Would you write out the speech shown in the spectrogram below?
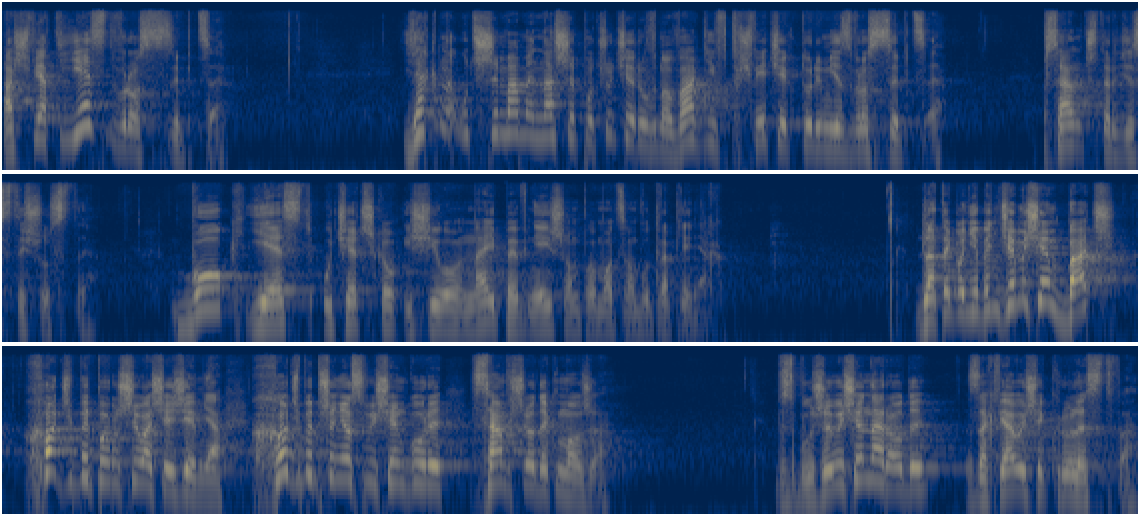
a świat jest w rozsypce. Jak utrzymamy nasze poczucie równowagi w świecie, którym jest w rozsypce? Psalm 46. Bóg jest ucieczką i siłą, najpewniejszą pomocą w utrapieniach. Dlatego nie będziemy się bać, choćby poruszyła się ziemia, choćby przeniosły się góry sam w środek morza. Wzburzyły się narody, zachwiały się królestwa.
